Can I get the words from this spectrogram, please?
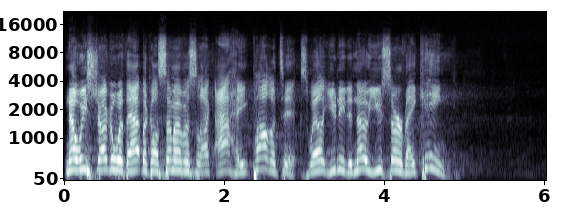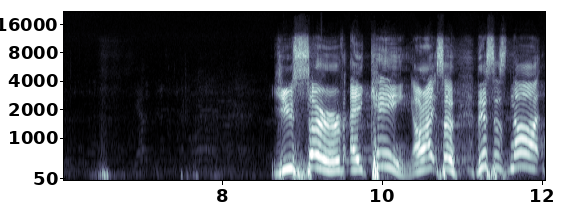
Now, we struggle with that because some of us are like, I hate politics. Well, you need to know you serve a king. You serve a king, all right? So, this is not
